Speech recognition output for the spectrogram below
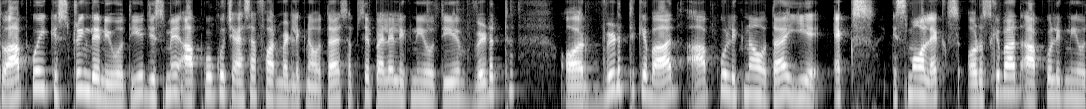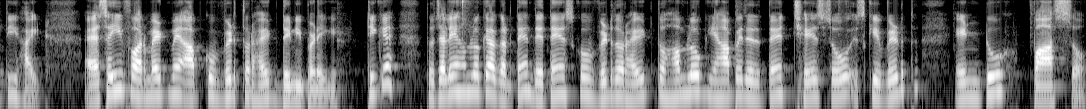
तो आपको एक स्ट्रिंग देनी होती है, जिसमें आपको कुछ ऐसा फॉर्मेट लिखना होता है। सबसे पहले लिखनी होती है विड्थ और विड्थ के बाद आपको लिखना होता है ये एक्स स्मॉल एक्स और उसके बाद आपको लिखनी होती है हाइट ऐसे ही फॉर्मेट में आपको विड्थ और हाइट देनी पड़ेगी। ठीक है? तो चलिए हम लोग क्या करते हैं? देते हैं इसको विड्थ और हाइट तो हम लोग यहाँ पे दे देते हैं 600 इसकी विड्थ पाँच सौ।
